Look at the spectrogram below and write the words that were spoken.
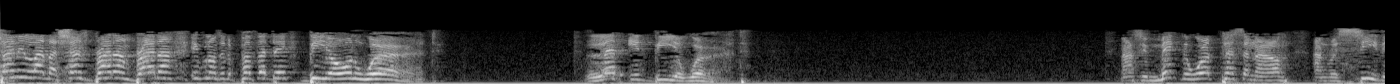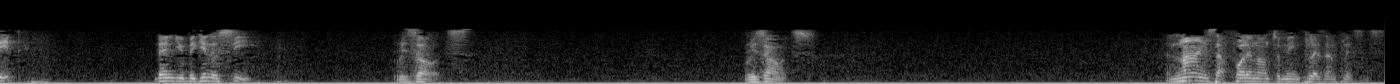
shining light that shines brighter and brighter, even unto the perfect day, be your own word. Let it be your word. Now, as you make the word personal and receive it, then you begin to see results. Results. Lines are falling onto me in pleasant places.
